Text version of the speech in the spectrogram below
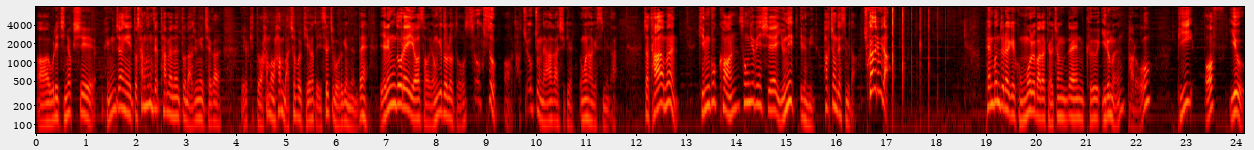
아, 우리 진혁 씨 굉장히 또 상승세 타면은 또 나중에 제가 이렇게 또 한번 한 맞춰볼 기회가 또 있을지 모르겠는데 예능돌에 이어서 연기돌로도 쑥쑥 어, 더 쭉쭉 나아가시길 응원하겠습니다. 자 다음은 김국헌, 송유빈 씨의 유닛 이름이 확정됐습니다. 축하드립니다. 팬분들에게 공모를 받아 결정된 그 이름은 바로 Be of You,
